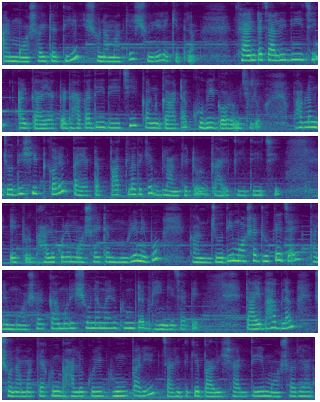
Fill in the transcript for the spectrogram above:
আর মশারিটা দিয়ে সোনামাকে শুয়ে রেখে দিলাম। ফ্যানটা চালিয়ে দিয়েছি আর গায়ে একটা ঢাকা দিয়ে দিয়েছি কারণ গাটা খুবই গরম ছিল। ভাবলাম যদি শীত করে তাই একটা পাতলা দেখে ব্ল্যাঙ্কেট ওর গায়ে দিয়ে দিয়েছি। এরপর ভালো করে মশারিটা মুড়ে নেব কারণ যদি মশা ঢুকে যায় তাহলে মশার কামড়ে সোনামায়ের ঘুমটা ভেঙে যাবে। তাই ভাবলাম সোনামাকে এখন ভালো করে ঘুম পাড়িয়ে চারিদিকে বালিশ আর দিয়ে, মশারি আর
